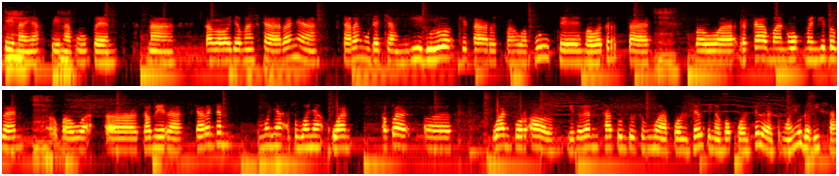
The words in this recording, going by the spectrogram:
pena Hmm. ya, pena Hmm. pulpen. Nah, kalau zaman sekarang ya sekarang udah canggih. Dulu kita harus bawa pulpen, bawa kertas, Mm, bawa rekaman, walkman gitu kan. mm, bawa uh, kamera. Sekarang kan semuanya semuanya one apa uh, one for all gitu kan satu untuk semua ponsel tinggal bawa ponsel lah semuanya udah bisa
